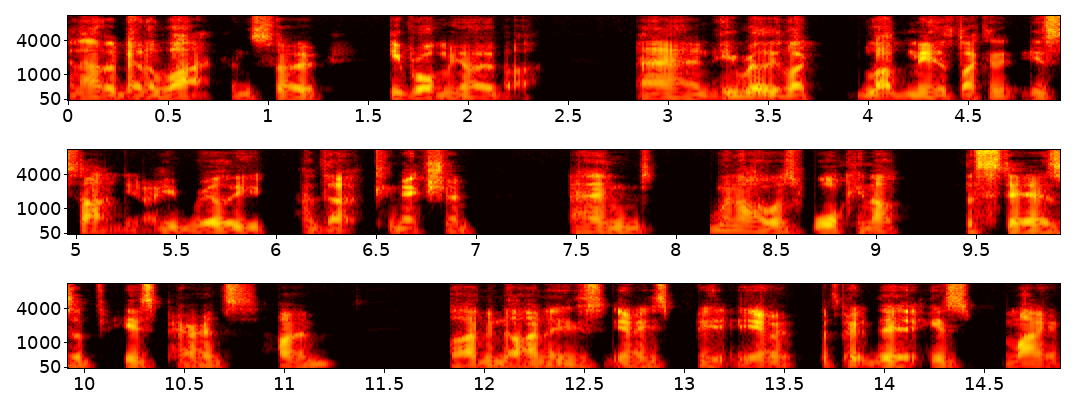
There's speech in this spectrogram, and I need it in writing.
and have a better life. And so he brought me over and he really like loved me as like his son. You know, he really had that connection. And when I was walking up the stairs of his parents' home, Clive and Dinah, he's you know he's you know the, the, his my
